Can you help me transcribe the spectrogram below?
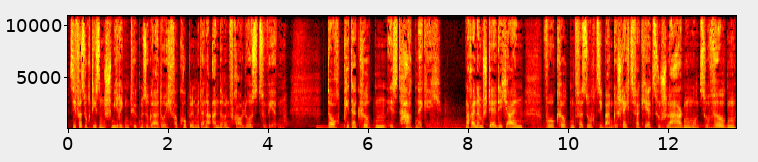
Sie versucht diesen schmierigen Typen sogar durch Verkuppeln mit einer anderen Frau loszuwerden. Doch Peter Kürten ist hartnäckig. Nach einem Stell dich ein, wo Kürten versucht, sie beim Geschlechtsverkehr zu schlagen und zu würgen,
